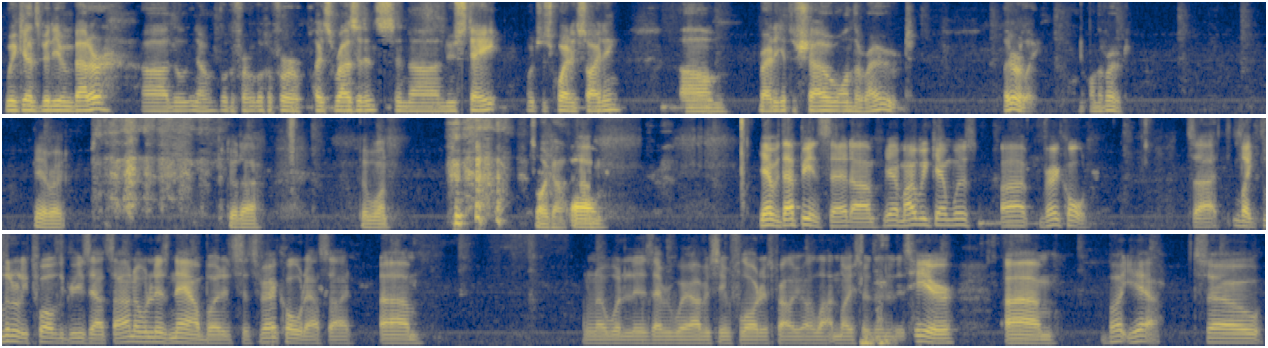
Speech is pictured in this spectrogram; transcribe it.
Weekend's been even better. Uh, you know, looking for looking for a place of residence in a new state, which is quite exciting. Um, ready to get the show on the road, literally on the road. Yeah, right. Good, uh, good one. That's all I got. Um, yeah, with that being said, um, yeah, my weekend was uh, very cold. It's uh, like literally 12 degrees outside. I don't know what it is now, but it's it's very cold outside. Um, I don't know what it is everywhere. Obviously, in Florida, it's probably a lot nicer than it is here. Um, but yeah, so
